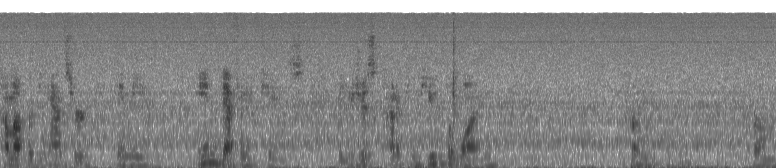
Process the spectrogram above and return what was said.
come up with the answer in the indefinite case, that you just kind of compute the one from, from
